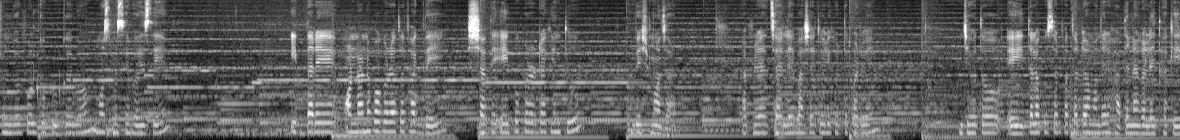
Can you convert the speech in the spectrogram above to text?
সুন্দর ফুলকো ফুলকো এবং মসমসে হয়েছে। ইফতারে অন্যান্য পকোড়া তো থাকবেই, সাথে এই পকোড়াটা কিন্তু বেশ মজা আপনারা চাইলে বাসায় তৈরি করতে পারবেন। যেহেতু এই তেলাকুচার পাতাটা আমাদের হাতে নাগালে থাকে,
